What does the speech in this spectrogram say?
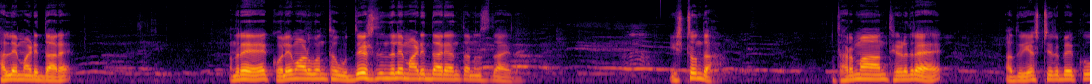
ಹಲ್ಲೆ ಮಾಡಿದ್ದಾರೆ. ಅಂದರೆ ಕೊಲೆ ಮಾಡುವಂಥ ಉದ್ದೇಶದಿಂದಲೇ ಮಾಡಿದ್ದಾರೆ ಅಂತ ಅನ್ನಿಸ್ತಾ ಇದೆ. ಇಷ್ಟೊಂದ ಧರ್ಮ ಅಂತ ಹೇಳಿದ್ರೆ ಅದು ಎಷ್ಟಿರಬೇಕು?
